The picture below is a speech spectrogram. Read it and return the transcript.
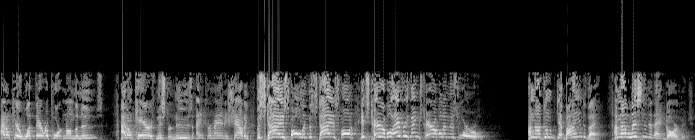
I don't care what they're reporting on the news. I don't care if Mr. News Anchorman is shouting, the sky is falling, the sky is falling, it's terrible, everything's terrible in this world. I'm not going to get buy into that. I'm not listening to that garbage.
